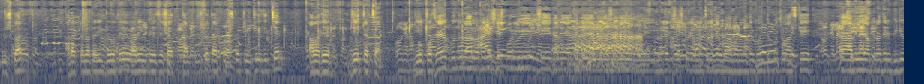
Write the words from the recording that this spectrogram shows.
পুরস্কার। আর একটা লটারি ড্রোতে ওয়ারিন পেয়েছে থার্ড পুরস্কার তার পুরস্কারটি উঠিয়ে দিচ্ছেন আমাদের ডিরেক্টর স্যার যাই হোক বন্ধুরা, লটারি শেষ এসে এখানে এই লটারি শেষ করে আমরা চলে যাব আবার আমাদের গন্তব্য। তো আজকে আমি আপনাদের ভিডিও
